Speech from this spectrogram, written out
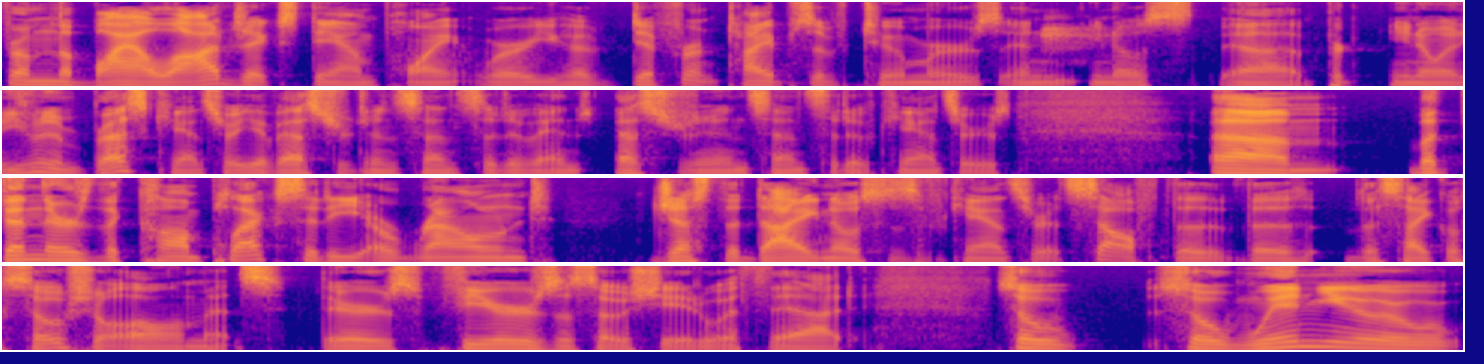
from the biologic standpoint where you have different types of tumors and you know uh, you know and even in breast cancer you have estrogen sensitive and estrogen sensitive cancers um, but then there's the complexity around just the diagnosis of cancer itself, the the the psychosocial elements. There's fears associated with that. So so when you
